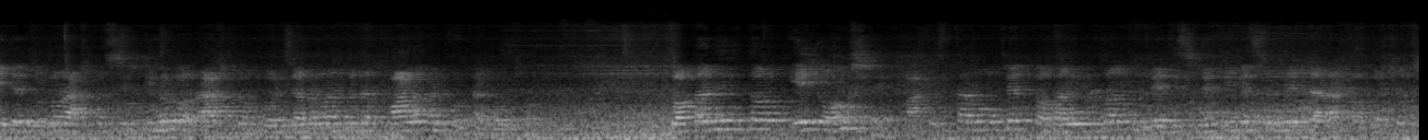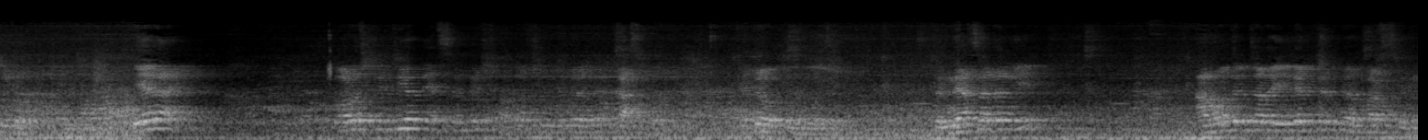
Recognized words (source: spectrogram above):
এই যে দুটো রাষ্ট্র সৃষ্টি হলো, রাষ্ট্র পরিচালনার জন্য পার্লামেন্ট কোনটা করছে তদানীন্তন এই অংশে পাকিস্তান অংশের তদানীন্তন লেজিসলেটিভ অ্যাসেম্বলির যারা সদস্য ছিল, এরাই কনস্টিটিউয়েন্ট অ্যাসেম্বলির সদস্য হিসেবে কাজ করে এটা হচ্ছে তো ন্যাচারালি আমাদের যারা ইলেক্টেড মেম্বার ছিল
